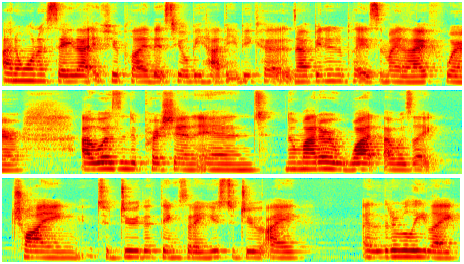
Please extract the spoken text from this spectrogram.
I don't want to say that if you apply this, you'll be happy because I've been in a place in my life where I was in depression and no matter what I was like trying to do the things that I used to do, I I literally like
